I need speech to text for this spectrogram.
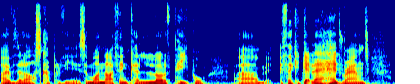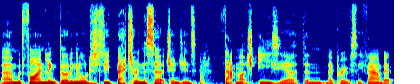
over the last couple of years, and one that I think a lot of people, um, if they could get their head round, um, would find link building in order to do better in the search engines that much easier than they previously found it.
